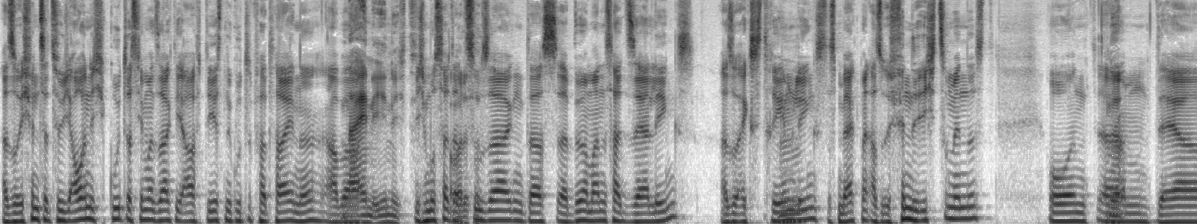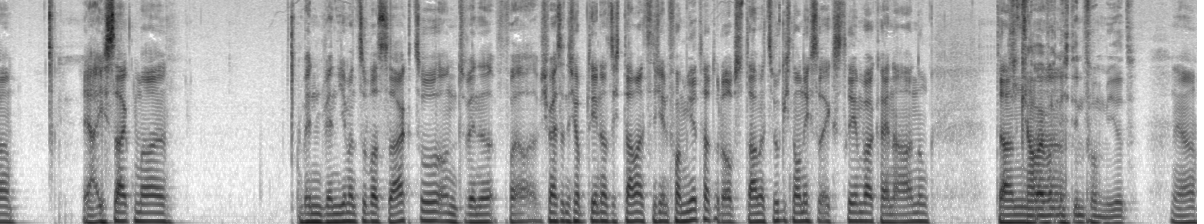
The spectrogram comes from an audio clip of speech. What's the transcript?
Also ich finde es natürlich auch nicht gut, dass jemand sagt, die AfD ist eine gute Partei, ne? Aber Nein, eh nicht. Ich muss halt Aber dazu das sagen, dass äh, Böhmermann ist halt sehr links, also extrem mhm. links, das merkt man, also ich finde ich zumindest. Und ähm, ja. der, ja, ich sag mal, wenn, wenn jemand sowas sagt so und wenn er, ich weiß ja nicht, ob der sich damals nicht informiert hat oder ob es damals wirklich noch nicht so extrem war, keine Ahnung. Dann, ich glaube äh, einfach nicht informiert. Ja.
